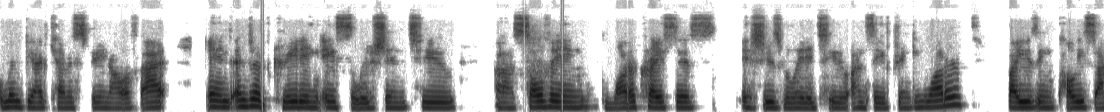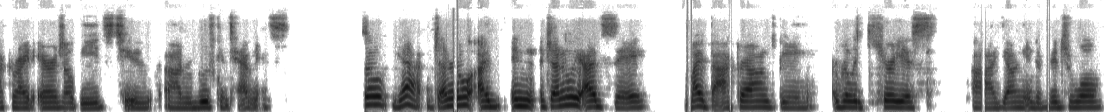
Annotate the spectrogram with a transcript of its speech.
Olympiad chemistry and all of that, and ended up creating a solution to uh, solving the water crisis issues related to unsafe drinking water by using polysaccharide aerogel beads to uh, remove contaminants. So yeah, general, I in generally I'd say my background being a really curious uh, young individual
